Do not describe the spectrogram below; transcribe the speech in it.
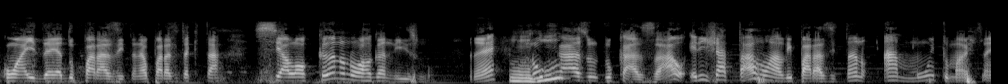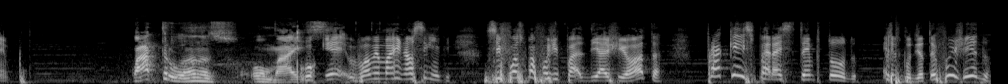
com a ideia do parasita, né? O parasita que está se alocando no organismo, né? Uhum. No caso do casal, eles já estavam ali parasitando há muito mais tempo. Quatro anos ou mais. Porque, vamos imaginar o seguinte, se fosse para fugir de agiota, para que esperar esse tempo todo? Eles podiam ter fugido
